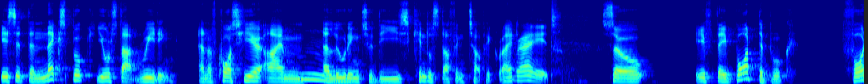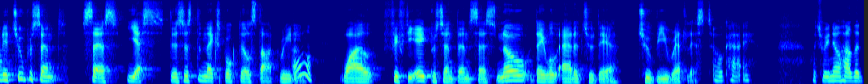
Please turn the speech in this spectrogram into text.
is it the next book you'll start reading? And of course, here I'm Hmm. alluding to the Kindle stuffing topic, right? Right. So if they bought the book, 42% says yes, this is the next book they'll start reading, Oh, while 58% then says no, they will add it to their to be read list. okay. Which we know how the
